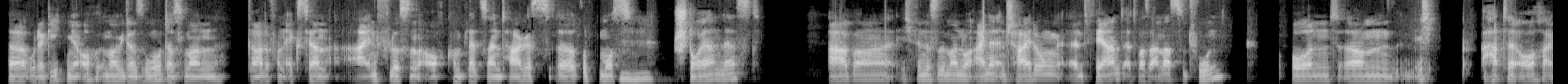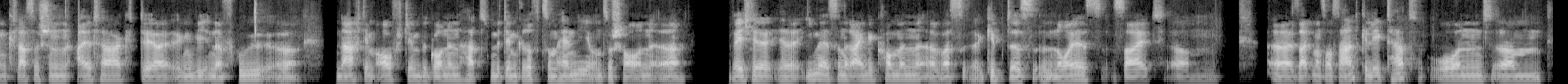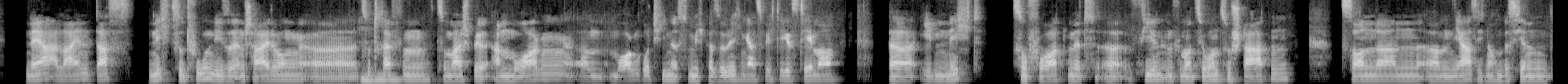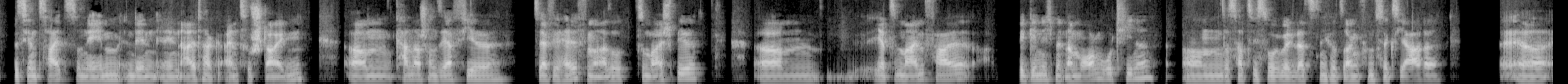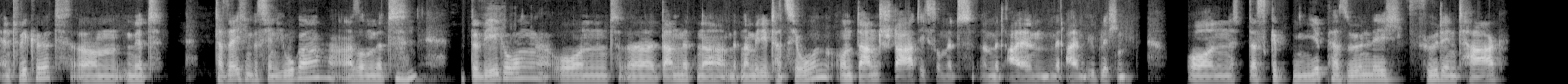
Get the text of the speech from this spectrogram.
äh, oder geht mir auch immer wieder so, dass man gerade von externen Einflüssen auch komplett seinen Tagesrhythmus mhm. steuern lässt. Aber ich finde, es ist immer nur eine Entscheidung entfernt, etwas anders zu tun. Und ähm, ich hatte auch einen klassischen Alltag, der irgendwie in der Früh äh, nach dem Aufstehen begonnen hat mit dem Griff zum Handy und zu schauen, äh, welche äh, E-Mails sind reingekommen, äh, was äh, gibt es Neues seit, ähm, äh, seit man es aus der Hand gelegt hat. Und ähm, naja, allein das nicht zu tun, diese Entscheidung äh, mhm. zu treffen, zum Beispiel am Morgen. Ähm, Morgenroutine ist für mich persönlich ein ganz wichtiges Thema. Äh, eben nicht sofort mit äh, vielen Informationen zu starten, sondern ähm, ja, sich noch ein bisschen, bisschen Zeit zu nehmen, in den, in den Alltag einzusteigen, ähm, kann da schon sehr viel, sehr viel helfen. Also zum Beispiel, ähm, jetzt in meinem Fall beginne ich mit einer Morgenroutine. Ähm, das hat sich so über die letzten, ich würde sagen, fünf, sechs Jahre äh, entwickelt ähm, mit tatsächlich ein bisschen Yoga, also mit mhm. Bewegung und äh, dann mit einer, mit einer Meditation und dann starte ich so mit, mit, allem, mit allem Üblichen. Und das gibt mir persönlich für den Tag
